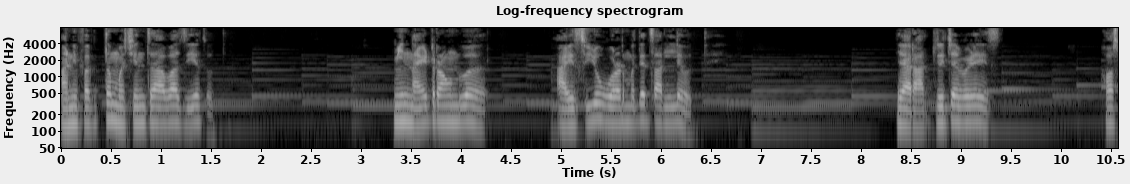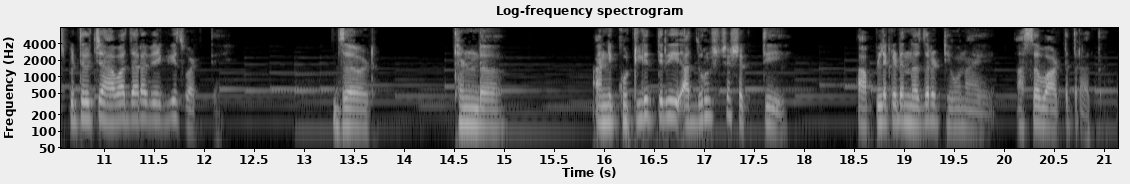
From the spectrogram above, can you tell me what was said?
आणि फक्त मशीनचा आवाज येत होता. मी नाईट राऊंडवर आयसीयू वॉर्डमध्ये चालले होते. या रात्रीच्या वेळेस हॉस्पिटलची हवा जरा वेगळीच वाटते. जड थंड आणि कुठली तरी अदृश्य शक्ती आपल्याकडे नजर ठेवून आहे असं वाटत राहतं.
